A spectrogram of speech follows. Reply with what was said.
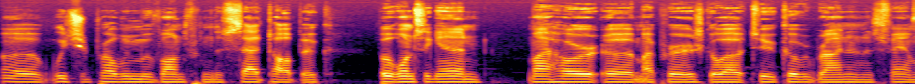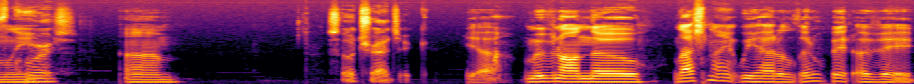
uh, we should probably move on from this sad topic. But once again, my heart, uh, my prayers go out to Kobe Bryant and his family. Of course, Um, so tragic. yeah. Moving on though, last night we had a little bit of a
